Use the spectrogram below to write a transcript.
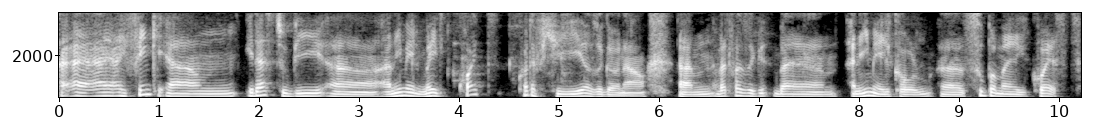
I, I think um, it has to be uh, an email made quite quite a few years ago now. Um, that was a, um, an email called uh, Super Mario Quest,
